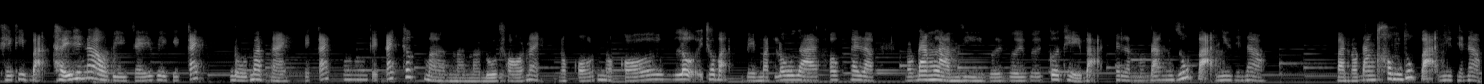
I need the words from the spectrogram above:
thế thì bạn thấy thế nào về cái về cái cách đối mặt này? Cái cách cái cách thức mà mà mà đối phó này, nó có nó có lợi cho bạn về mặt lâu dài không? Hay là nó đang làm gì với với với cơ thể bạn? Hay là nó đang giúp bạn như thế nào? Và nó đang không giúp bạn như thế nào?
